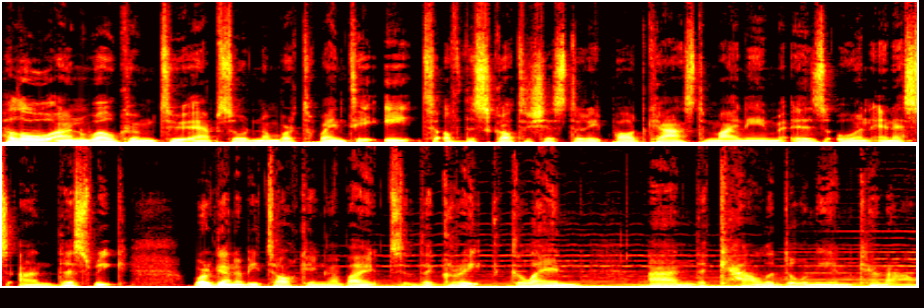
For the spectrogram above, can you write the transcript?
Hello and welcome to episode number 28 of the Scottish History Podcast. My name is Owen Innes, and this week we're going to be talking about the Great Glen and the Caledonian Canal.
